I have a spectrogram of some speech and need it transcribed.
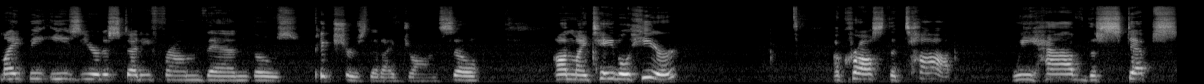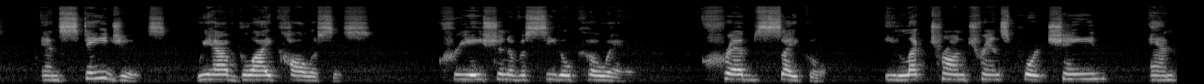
might be easier to study from than those pictures that I've drawn. So on my table here, across the top, we have the steps and stages. We have glycolysis, creation of acetyl-CoA, Krebs cycle, electron transport chain, and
